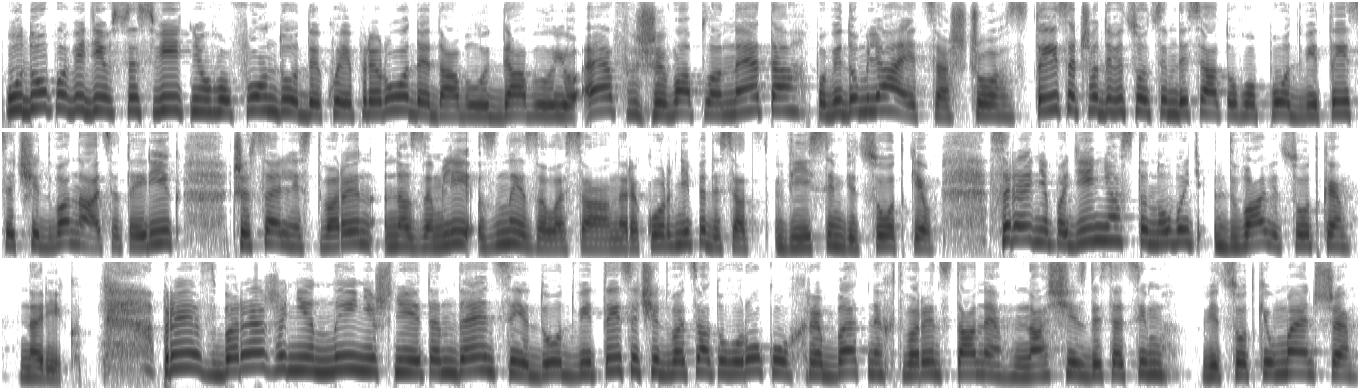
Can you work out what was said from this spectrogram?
У доповіді Всесвітнього фонду дикої природи WWF «Жива планета» повідомляється, що з 1970 по 2012 рік чисельність тварин на землі знизилася на рекордні 58%. Середнє падіння становить 2% на рік. При збереженні нинішньої тенденції до 2020 року хребетних тварин стане на 67% менше,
